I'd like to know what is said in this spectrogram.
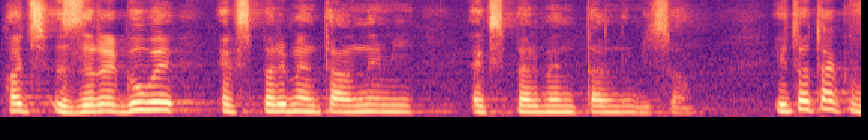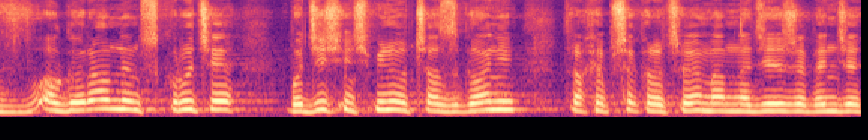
choć z reguły eksperymentalnymi, eksperymentalnymi są. I to tak w ogromnym skrócie, bo 10 minut czas goni, trochę przekroczyłem. Mam nadzieję, że będzie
